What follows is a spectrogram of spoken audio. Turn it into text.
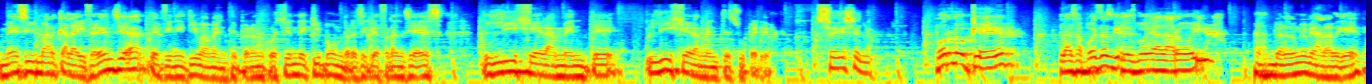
Messi marca la diferencia, definitivamente, pero en cuestión de equipo me parece que Francia es ligeramente, ligeramente superior. Sí, señor. Por lo que las apuestas que les voy a dar hoy, perdón que me alargué,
